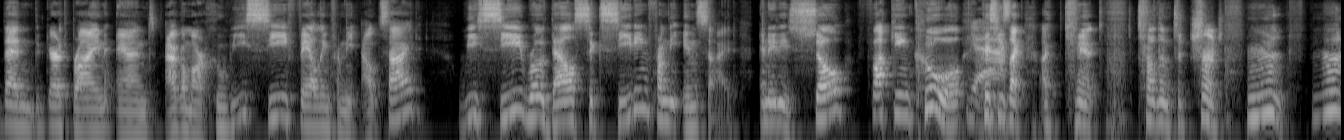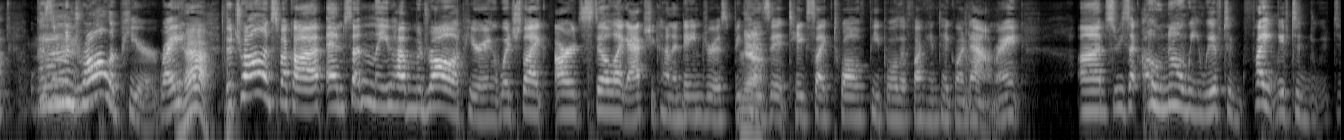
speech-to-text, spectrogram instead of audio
than Gareth Bryne and Agelmar, who we see failing from the outside, we see Rodel succeeding from the inside. And it is so fucking cool because Yeah. he's like, I can't tell them to charge. Mm, mm, Because the Myrddraal appear, right? Yeah. The Trollocs fuck off, and suddenly you have Madral appearing, which like are still like actually kind of dangerous because it takes like twelve people to fucking take one down, right? Um, so he's like, oh no, we, we have to fight, we have to, to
